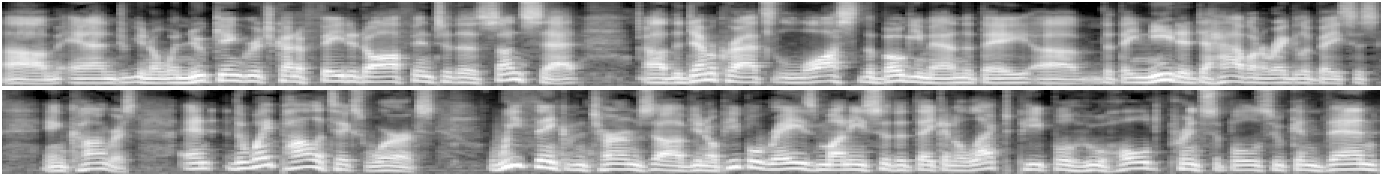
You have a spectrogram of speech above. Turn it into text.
um, and you know when Newt Gingrich kind of faded off into the sunset, uh, the Democrats lost the bogeyman that they uh, that they needed to have on a regular basis in Congress. And the way politics works, we think in terms of you know people raise money so that they can elect people who hold principles, who can then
